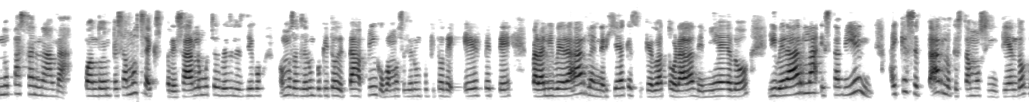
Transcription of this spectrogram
no pasa nada. Cuando empezamos a expresarlo, muchas veces les digo, vamos a hacer un poquito de tapping o vamos a hacer un poquito de EFT para liberar la energía que se quedó atorada de miedo. Liberarla está bien. Hay que aceptar lo que estamos sintiendo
